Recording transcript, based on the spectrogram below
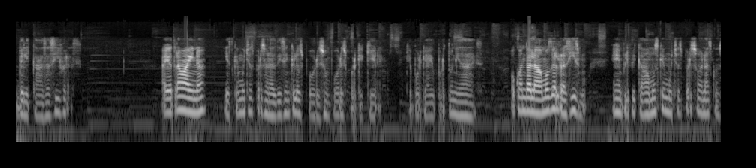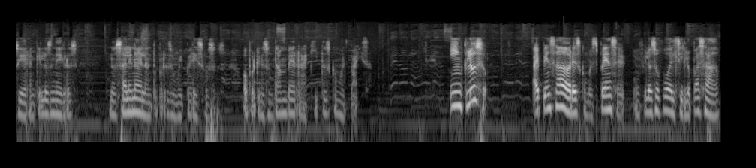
delicadas esas cifras. Hay otra vaina, y es que muchas personas dicen que los pobres son pobres porque quieren, que porque hay oportunidades. O cuando hablábamos del racismo, ejemplificábamos que muchas personas consideran que los negros no salen adelante porque son muy perezosos o porque no son tan berraquitos como el paisa. Incluso hay pensadores como Spencer, un filósofo del siglo pasado,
